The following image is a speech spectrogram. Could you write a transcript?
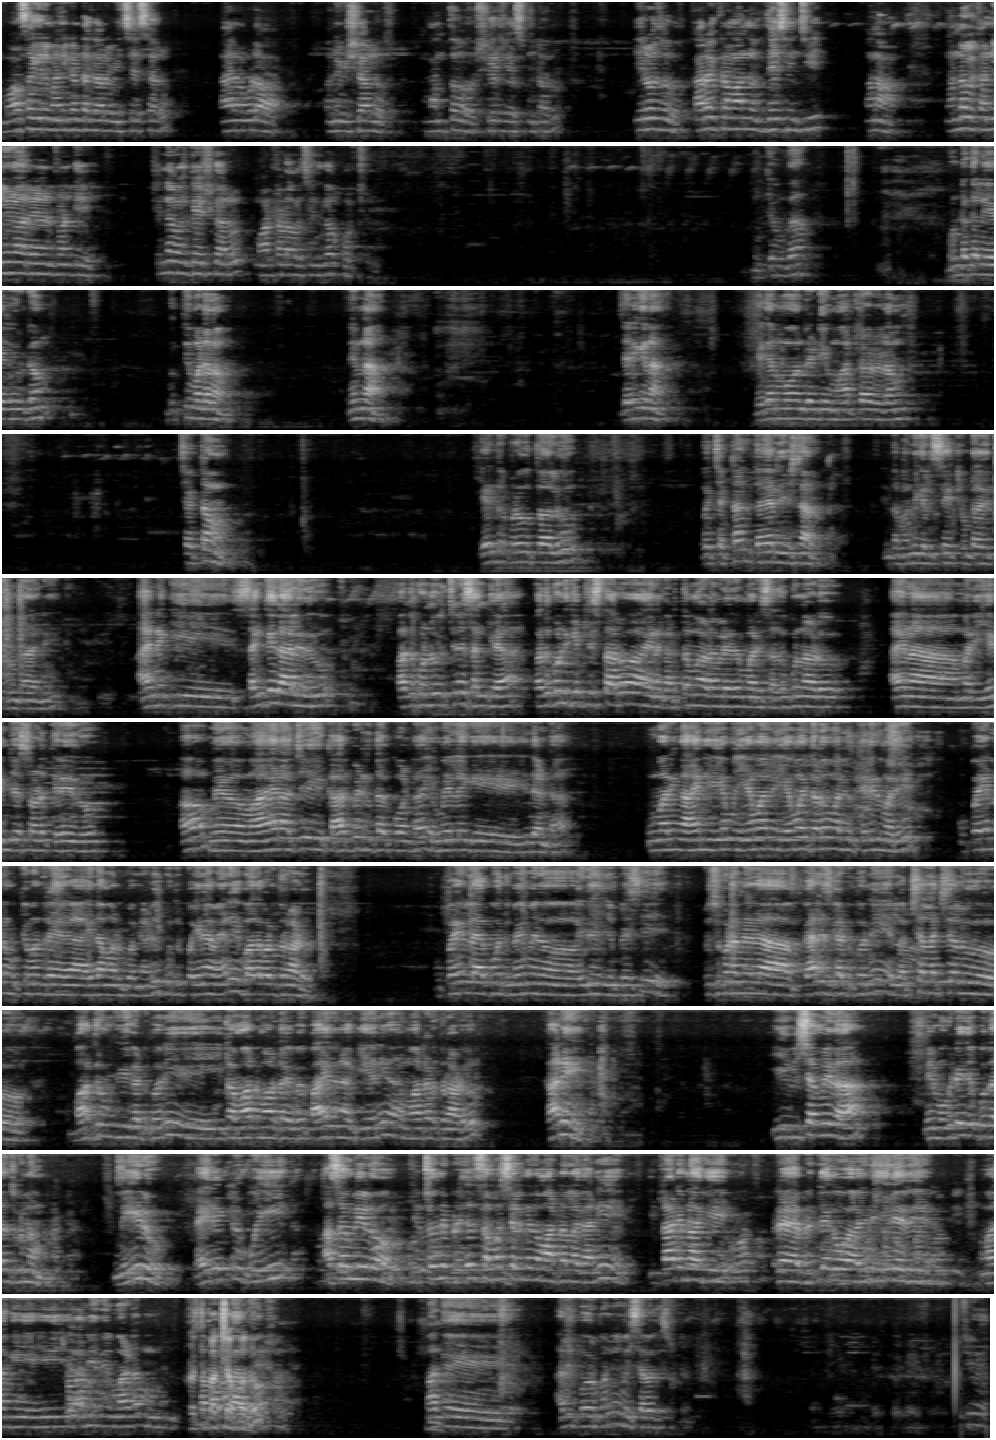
బాసగిరి మణికంఠ గారు ఇచ్చేశారు ఆయన కూడా కొన్ని విషయాలు మనతో షేర్ చేసుకుంటారు. ఈరోజు కార్యక్రమాన్ని ఉద్దేశించి మన మండల కన్వీనర్ అయినటువంటి చిన్న వెంకటేష్ గారు మాట్లాడవలసిందిగా కోరుచున్నాను ముఖ్యంగా గుంటకల్ నియోజకవర్గం గుత్తి మండలం నిన్న జరిగిన జగన్మోహన్ రెడ్డి మాట్లాడడం చట్టం కేంద్ర ప్రభుత్వాలు ఒక చట్టాన్ని తయారు చేసినారు. ఇంతమంది కలిసి ఇట్లుంటుంది ఇట్లుంటుందని ఆయనకి సంఖ్య రాలేదు. పదకొండు వచ్చిన సంఖ్య. పదకొండుకి ఎట్లా ఇస్తారో ఆయనకు అర్థం కావడం లేదు. మరి చదువుకున్నాడు. ఆయన మరి ఏం చేస్తున్నాడో తెలియదు. మేము మా ఆయన వచ్చి కార్పొరేట్కి తక్కువ అంట ఎమ్మెల్యేకి ఇదంట. మరి ఇంకా ఆయన ఏం ఏమని ఏమవుతాడో మరి తెలియదు మరి. ముప్పై ఏళ్ళ ముఖ్యమంత్రి అయిదాం అనుకున్నాడు కొద్ది పోయినామని బాధపడుతున్నాడు. ముప్పై ఏళ్ళు లేకపోతే మేము నేను ఇదని చెప్పేసి రుచికొండ మీద ప్యాలెస్ కట్టుకొని లక్షల లక్షలు బాత్రూమ్కి కట్టుకొని ఇట్లా మాట మాట్లాడిపోయి పైన నాకు అని మాట్లాడుతున్నాడు. కానీ ఈ విషయం మీద మేము ఒకటే చెప్పదలుచుకున్నాం. మీరు డైరెక్ట్ పోయి అసెంబ్లీలో కూర్చొని ప్రజల సమస్యల మీద మాట్లాడాలి కానీ ఇట్లాంటి నాకు ప్ర- ప్రత్యేక ఇది ఇలేదు మాకు అనేది మాట ప్రతిపక్ష. మాకు అది కోరుకొని మీ సెలవు తీసుకుంటాం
